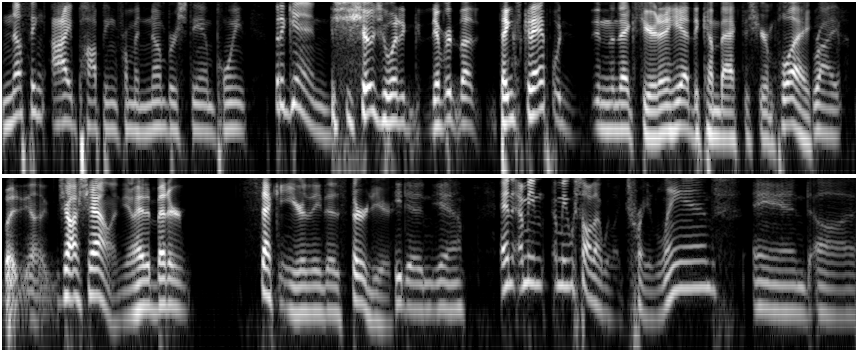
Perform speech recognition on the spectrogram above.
nothing eye popping from a number standpoint. But again, It just shows you what it never things could happen in the next year. And he had to come back this year and play. right, But you know, Josh Allen, you know, had a better second year than he did his third year. he did, yeah. And I mean, I mean, we saw that with like Trey Lance and uh,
